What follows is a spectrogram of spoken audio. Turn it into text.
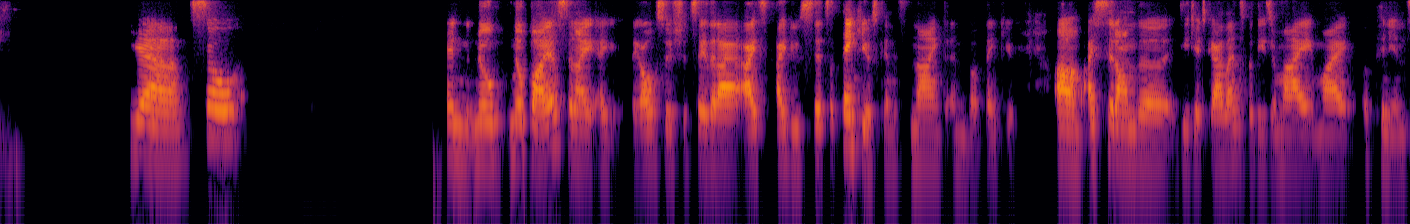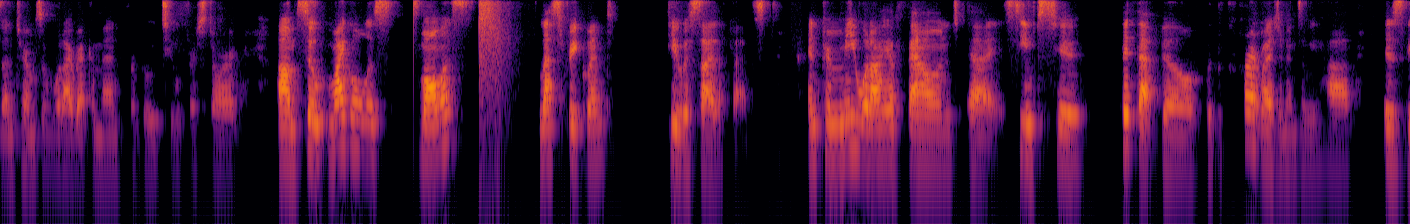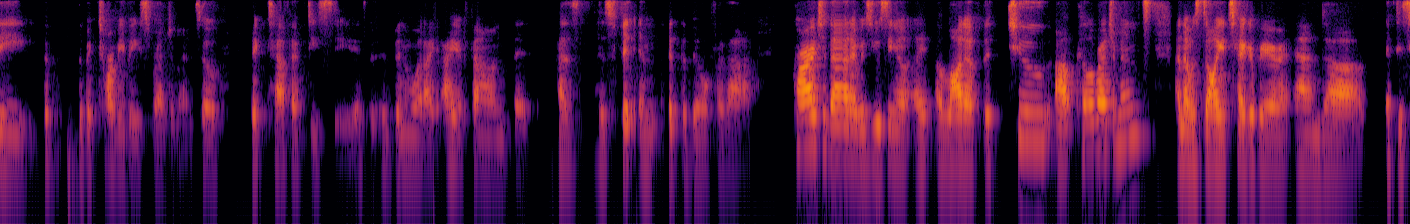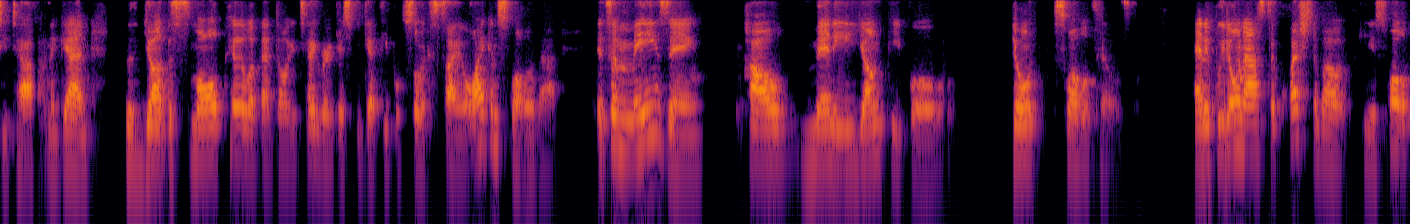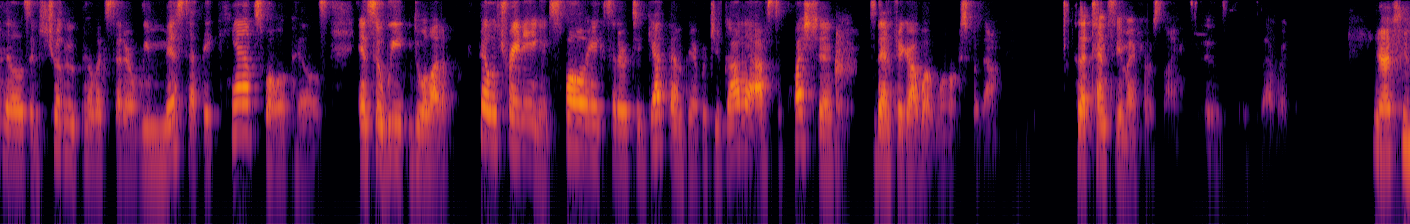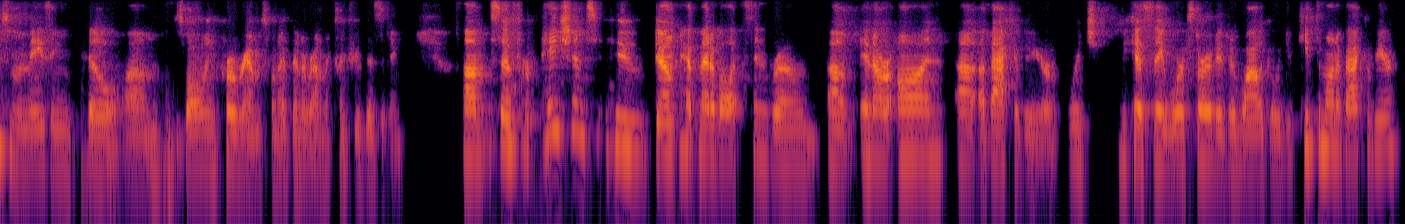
Yeah, so and no no bias, and I, I, also should say that I, I, I do sit. So thank you. It's nine and but thank you. Um, I sit on the DHH guidelines, but these are my my opinions in terms of what I recommend for go-to for start. Um, so my goal is smallest, less frequent, fewest side effects. And for me, what I have found uh, seems to fit that bill with the current regimens that we have is the, the, the Biktarvy-based regimen. So BICTAF FDC has been what I, I have found that has, has fit, in, fit the bill for that. Prior to that, I was using a, a lot of the two uh, pill regimens, and that was dolutegravir and uh, FDC-TAF. And again, the young, the small pill of that dolutegravir just would get people so excited. Oh, I can swallow that. It's amazing how many young people don't swallow pills. And if we don't ask the question about can you swallow pills and should the pill, et cetera, we miss that they can't swallow pills. And so we do a lot of pill training and swallowing, et cetera, to get them there. But you've got to ask the question to then figure out what works for them. So that tends to be my first line. Is, is right? Yeah, I've seen some amazing pill um, swallowing programs when I've been around the country visiting. Um, so for patients who don't have metabolic syndrome um, and are on uh, abacavir, which because they were started a while ago, would you keep them on abacavir?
